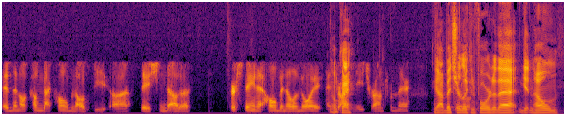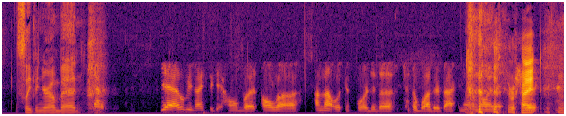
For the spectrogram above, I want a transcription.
and then I'll come back home and I'll be uh, stationed out of or staying at home in Illinois and Okay. driving each round from there. Yeah, I bet you're looking forward to that. Getting home. Sleep in your own bed. Yeah, it'll be nice to get home, but I'll uh, I'm not looking forward to the to the weather back in Illinois. Right. sure.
